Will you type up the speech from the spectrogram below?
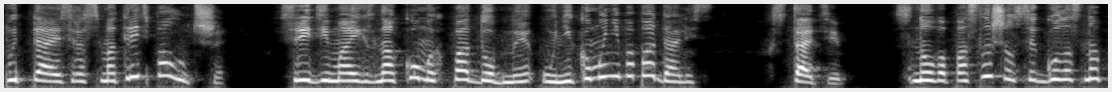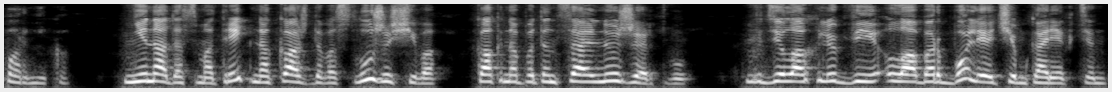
пытаясь рассмотреть получше. Среди моих знакомых подобные уникумы не попадались. Кстати, снова послышался голос напарника. Не надо смотреть на каждого служащего, как на потенциальную жертву. В делах любви Лабор более чем корректен.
